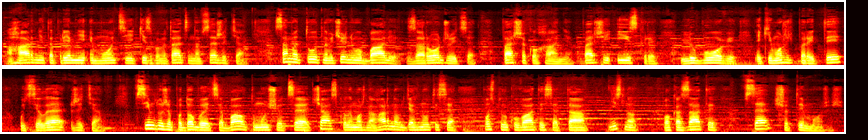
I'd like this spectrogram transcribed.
гарні та приємні емоції, які запам'ятаються на все життя. Саме тут, на вечірньому балі, зароджується перше кохання, перші іскри, любові, які можуть перейти у ціле життя. Всім дуже подобається бал, тому що це час, коли можна гарно вдягнутися, поспілкуватися та дійсно показати все, що ти можеш.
